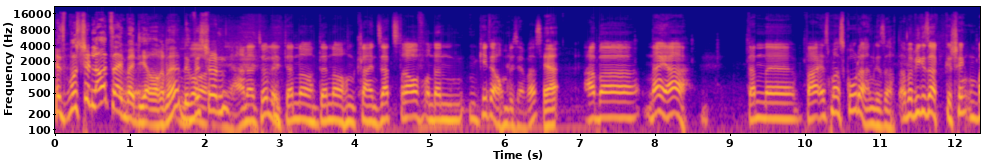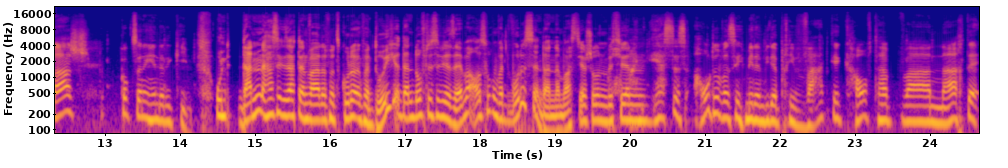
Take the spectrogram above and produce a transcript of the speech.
Es muss schon laut sein bei dir auch, ne? Du so, bist schon. Ja, natürlich. Dann noch, dann noch einen kleinen Satz drauf und dann geht da auch ein bisschen was. Ja. Aber naja, dann äh, war erstmal Skoda angesagt. Aber wie gesagt, geschenkten Barsch, guckst du nicht hinter die Kiem. Und dann hast du gesagt, dann war das mit Skoda irgendwann durch und dann durftest du wieder selber aussuchen. Was wurde es denn dann? Dann warst du ja schon ein Mein bisschen. erstes Auto, was ich mir dann wieder privat gekauft habe, war nach der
